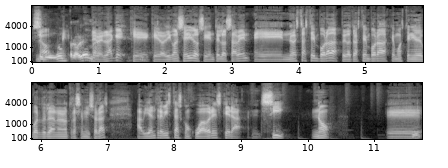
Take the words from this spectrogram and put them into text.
sin No, ningún problema. De verdad que, que- que lo digo en serio, los siguientes lo saben. eh, no estas temporadas, pero otras temporadas que hemos tenido de Deportes Leano en otras emisoras, había entrevistas con jugadores que era sí, no, eh,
